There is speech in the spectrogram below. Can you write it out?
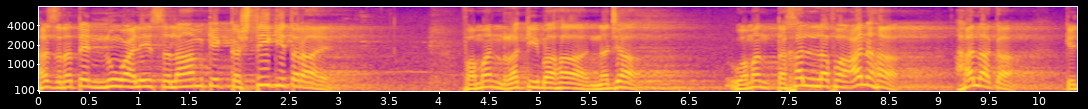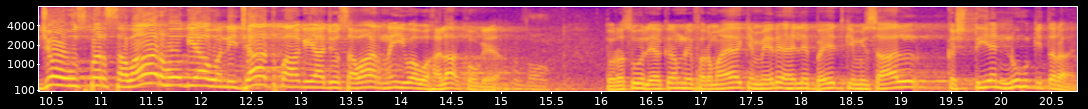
हज़रत नू सलाम के कश्ती की तरह है। फ़मन रकी बहा नजा, वमन तखल्लफ़ अनहा, हलाका, कि जो उस पर सवार हो गया, वो निजात पा गया, जो सवार नहीं हुआ, वो हलाक हो गया। तो रसूल अकरम ने फरमाया कि मेरे अहल बैत की मिसाल कश्ती नूह की तरह है।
